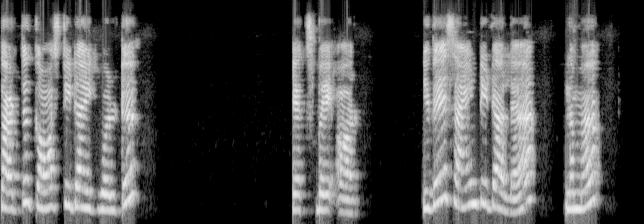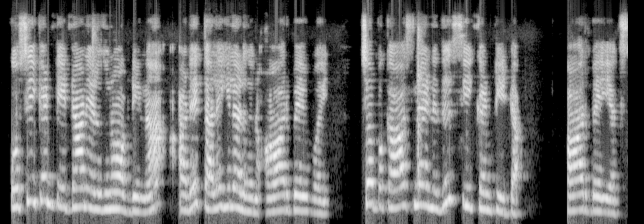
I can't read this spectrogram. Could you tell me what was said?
அடுத்து cos theta equal to X by R இதே சைன் டீட்டால நம்ம கொசிகன் டீட்டான்னு எழுதணும் அப்படின்னா அதே தலைகீழ எழுதணும். ஆர் பை ஒய் ஸோ அப்போ காஸ்னா என்னது? சீக்கன் டீட்டா ஆர் பை எக்ஸ்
